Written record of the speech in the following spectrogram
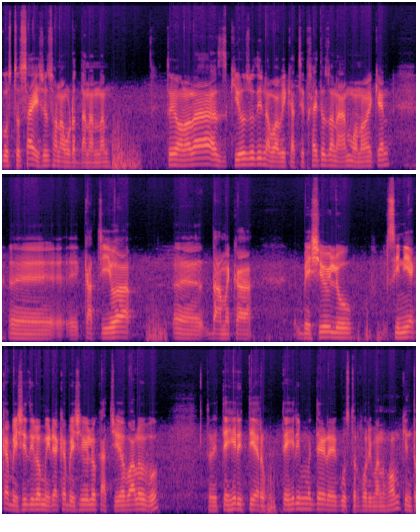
গোস্ত চাইছো ছনাবুটার দানার নান তো ওনারা কেউ যদি নবাবি কাচ্চিত খাইতো জানা, আর মনে হয় কেন কাচিওয়া দাম একা বেশি হইলেও চিনি একা বেশি দিল, মিট একা বেশি হইলেও কাচিও ভালো হইব। তো এই তেহেরিতে আর। তেহেরির মধ্যে গোস্তর পরিমাণ কম, কিন্তু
